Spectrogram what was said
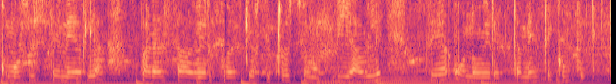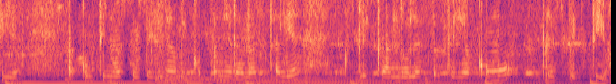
cómo sostenerla para saber cualquier situación viable, sea o no directamente competitiva. A continuación seguirá mi compañera Natalia explicando la estrategia como perspectiva.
